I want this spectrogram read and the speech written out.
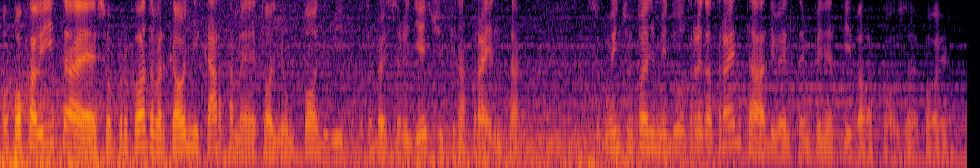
Ho poca vita e sono preoccupato perché ogni carta me ne toglie un po' di vita. Potrebbe essere 10 fino a 30. Se comincio a togliermi 2 o 3 da 30 diventa impegnativa la cosa, e eh, poi.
